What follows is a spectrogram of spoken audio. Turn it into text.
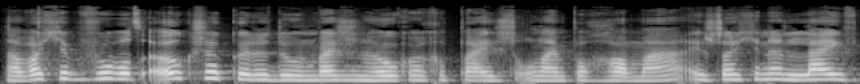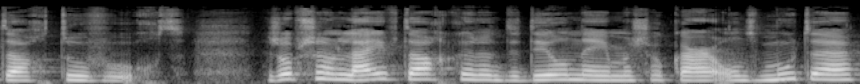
Nou, wat je bijvoorbeeld ook zou kunnen doen bij zo'n hoger geprijsd online programma, is dat je een live dag toevoegt. Dus op zo'n live dag kunnen de deelnemers elkaar ontmoeten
